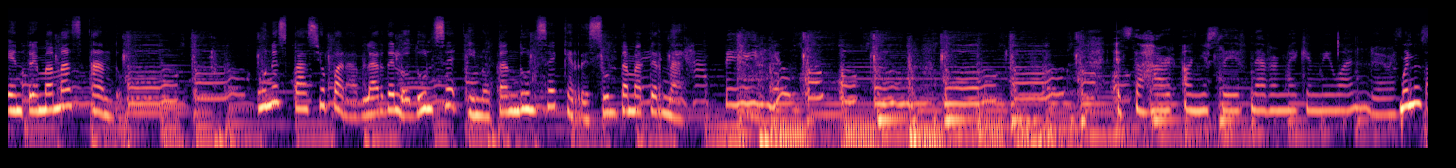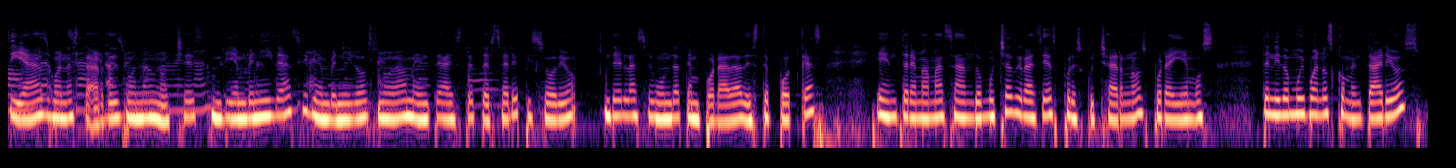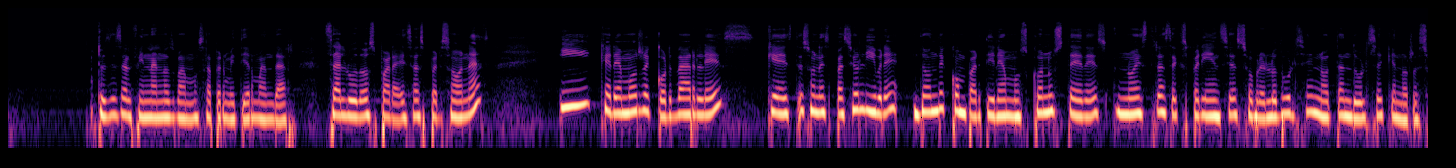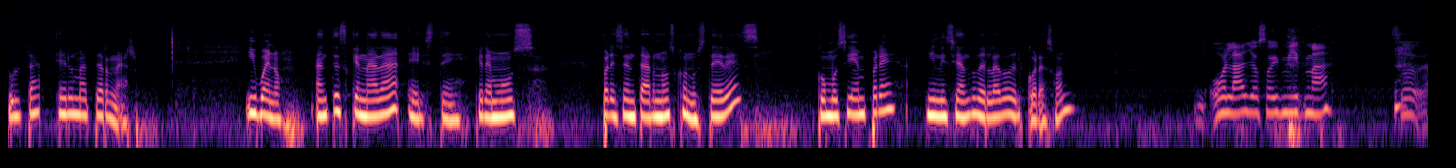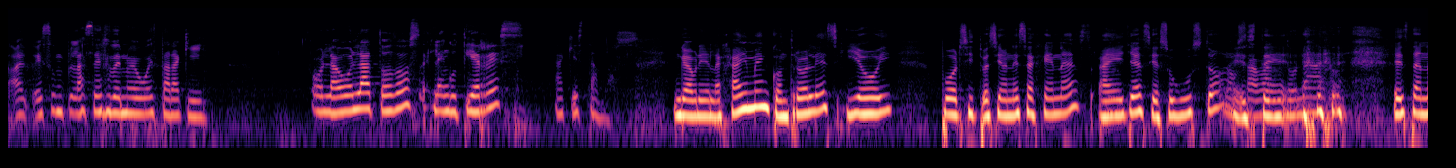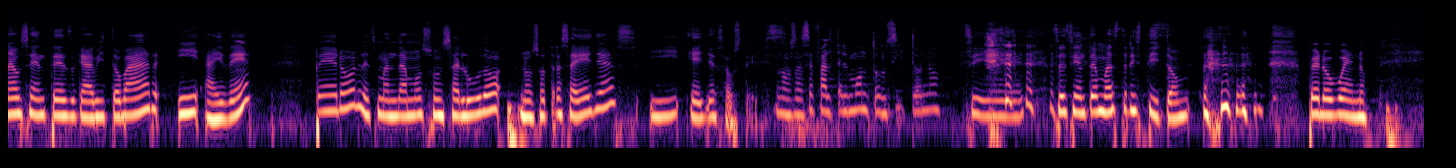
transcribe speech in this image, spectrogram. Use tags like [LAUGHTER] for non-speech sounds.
Entre mamás ando. Un espacio para hablar de lo dulce y no tan dulce que resulta maternal. Buenos días, buenas tardes, buenas noches, bienvenidas y bienvenidos nuevamente a este tercer episodio de la segunda temporada de este podcast Entre Mamás Ando. Muchas gracias por escucharnos, por ahí hemos tenido muy buenos comentarios, entonces al final nos vamos a permitir mandar saludos para esas personas y queremos recordarles que este es un espacio libre donde compartiremos con ustedes nuestras experiencias sobre lo dulce y no tan dulce que nos resulta el maternar. Y bueno, antes que nada, este queremos presentarnos con ustedes, como siempre, iniciando del lado del corazón. Hola, yo soy Mirna. es un placer de nuevo estar aquí. Hola, hola a todos. Elen Gutiérrez, aquí estamos. Gabriela Jaime en controles y hoy por situaciones ajenas a ellas y a su gusto este, [LAUGHS] están ausentes Gaby Tobar y Aide, pero les mandamos un saludo nosotras a ellas y ellas a ustedes. Nos hace falta el montoncito, ¿no? Sí, [LAUGHS] se siente más tristito. [LAUGHS] pero bueno.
